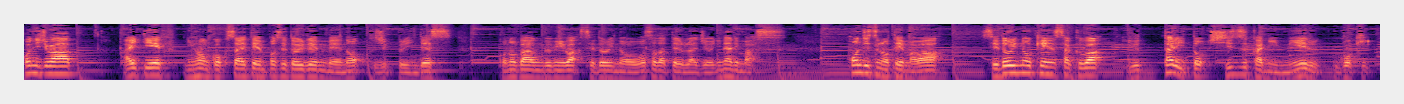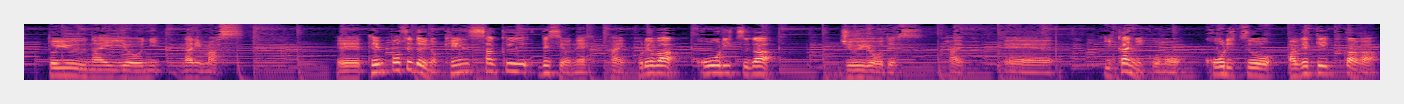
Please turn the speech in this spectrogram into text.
こんにちは。ITF 日本国際店舗セドリ連盟のフジップリンです。この番組はセドリ脳を育てるラジオになります。本日のテーマは、セドリの検索はゆったりと静かに見える動きという内容になります。えー、店舗セドリの検索ですよね。はい。これは効率が重要です。はい。えー、いかにこの効率を上げていくかが、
